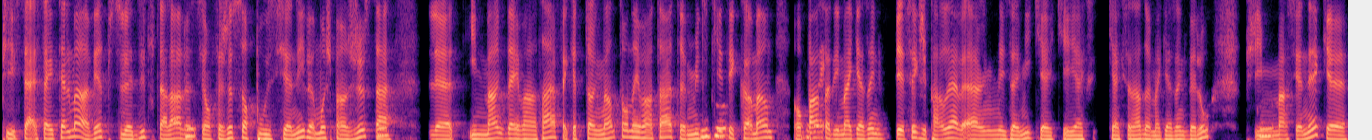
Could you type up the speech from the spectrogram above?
Puis ça, ça tellement vite, puis tu l'as dit tout à l'heure, si on fait juste se repositionner, là, moi je pense juste à le, il manque d'inventaire, fait que tu augmentes ton inventaire, tu as multiplié tes commandes. On pense à des magasins de PC que j'ai parlé avec un de mes amis qui, qui, est, qui est actionnaire d'un magasin de vélo, puis il me mentionnait que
